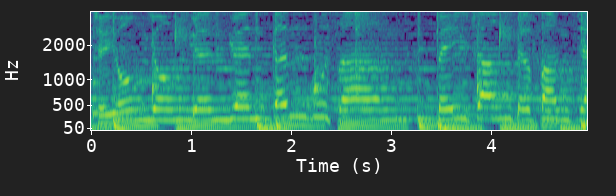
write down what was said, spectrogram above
却永永远远跟不上飞涨的房价。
